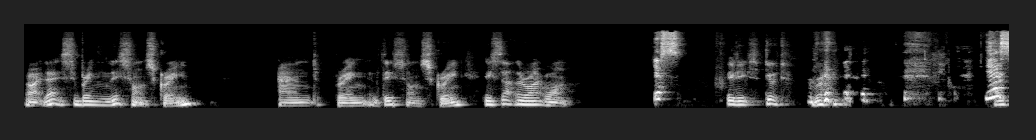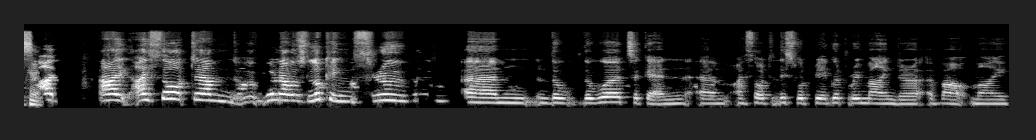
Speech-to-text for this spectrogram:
All right, let's bring this on screen and bring this on screen. Is that the right one? Yes. It is. Good. Right. yes, okay. I, I, I thought um, when I was looking through um, the the words again, um, I thought this would be a good reminder about my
